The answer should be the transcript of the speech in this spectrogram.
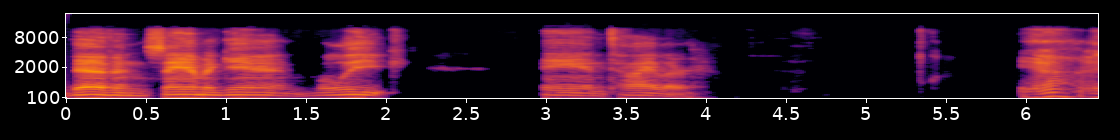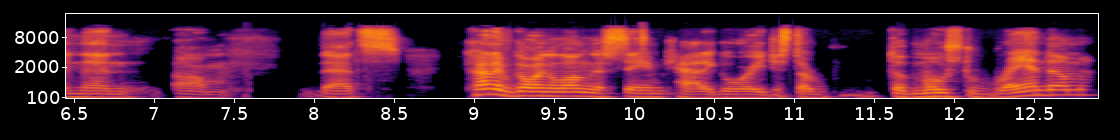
Devin, Sam again, Malik, and Tyler. Yeah, and then um that's kind of going along the same category, just a the most random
